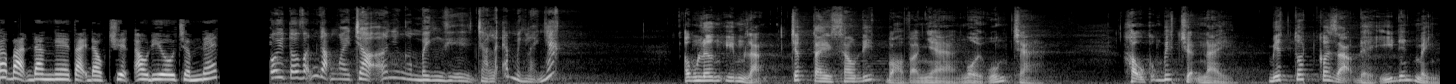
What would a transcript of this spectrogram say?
Các bạn đang nghe tại đọc chuyện audio.net Ôi tôi vẫn gặp ngoài chợ nhưng mà mình thì chả lẽ mình lại nhắc. Ông Lương im lặng, chấp tay sau đít bỏ vào nhà ngồi uống trà. Hậu cũng biết chuyện này, biết Tuất có dạo để ý đến mình.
